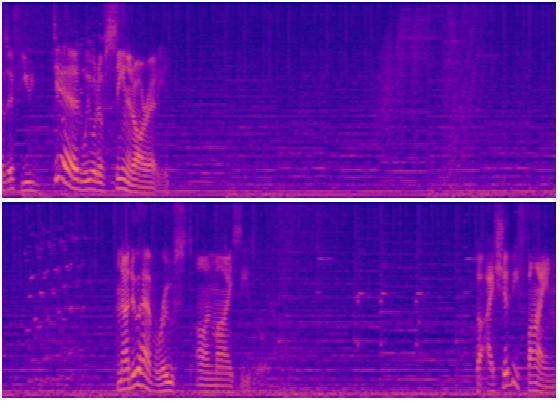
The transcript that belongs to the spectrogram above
Because if you did, we would have seen it already. And I do have Roost on my Scizor. So I should be fine.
